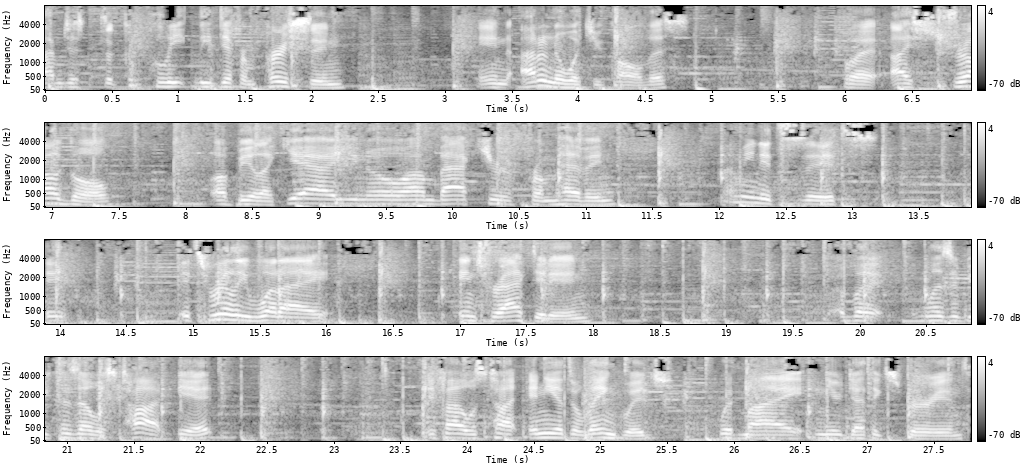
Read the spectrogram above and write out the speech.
I'm just a completely different person, and I don't know what you call this but I struggle of be like, yeah, you know, I'm back here from heaven. I mean, it's it's it it's really what I interacted in, but was it because I was taught it? If I was taught any other language, would my near-death experience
